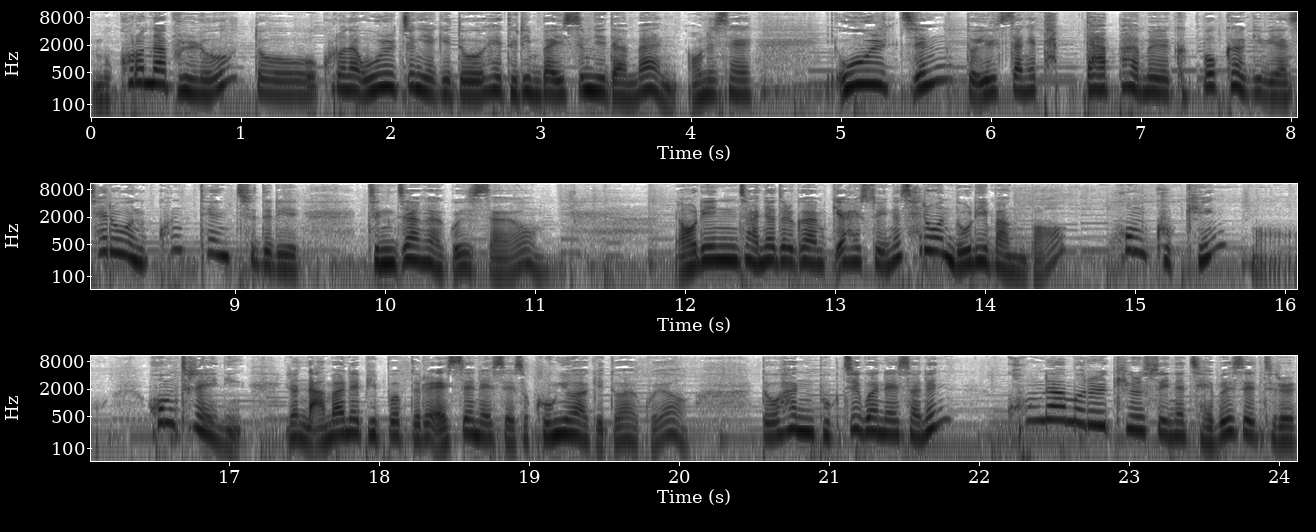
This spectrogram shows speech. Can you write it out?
뭐 코로나 블루 또 코로나 우울증 얘기도 해드린 바 있습니다만 어느새 우울증 또 일상의 답답함을 극복하기 위한 새로운 콘텐츠들이 등장하고 있어요. 어린 자녀들과 함께 할 수 있는 새로운 놀이 방법, 홈 쿠킹, 뭐, 홈 트레이닝, 이런 나만의 비법들을 SNS에서 공유하기도 하고요. 또 한 복지관에서는 콩나물을 키울 수 있는 재배 세트를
